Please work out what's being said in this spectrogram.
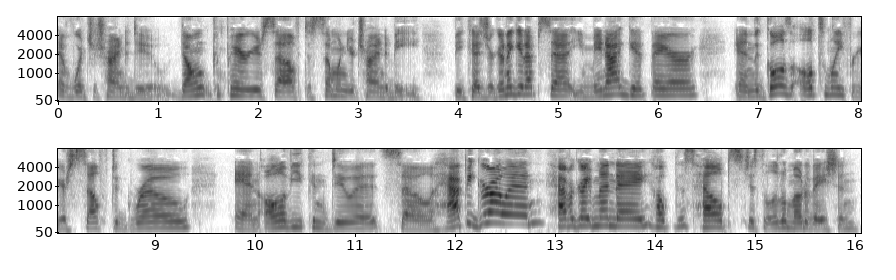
of what you're trying to do. Don't compare yourself to someone you're trying to be because you're going to get upset. You may not get there. And the goal is ultimately for yourself to grow and all of you can do it. So happy growing. Have a great Monday. Hope this helps. Just a little motivation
